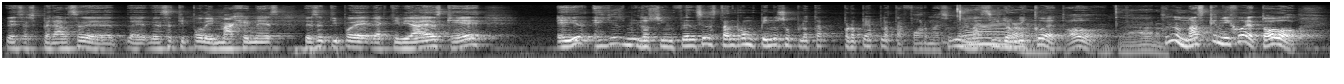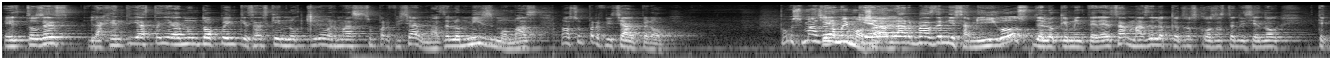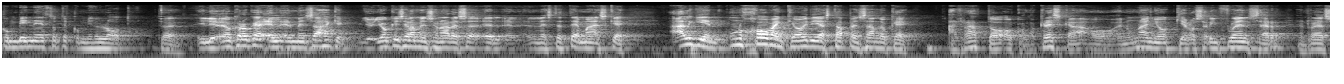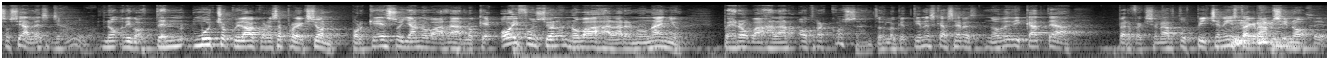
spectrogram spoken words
desesperarse de, de- de ese tipo de imágenes, de ese tipo de, de actividades que ellos, ellos, los influencers están rompiendo su propia plataforma. Eso es lo más irónico de todo. Claro. Eso es lo más que hijo de todo. Entonces, la gente ya está llegando a un tope en que sabes que no quiero ver más superficial, más de lo mismo, más, no superficial, pero pues más de quiero, lo mismo. o quiero sea, hablar más de mis amigos, de lo que me interesa, más de lo que otras cosas están diciendo, te conviene esto, te conviene lo otro. Sí. Y yo creo que el, el mensaje que yo, yo quisiera mencionar es el- el- en este tema es que alguien, un joven que hoy día está pensando que al rato o cuando crezca o en un año quiero ser influencer en redes sociales, Ya no no, digo, ten mucho cuidado con esa proyección porque eso ya no va a jalar. Lo que hoy funciona no va a jalar en un año, pero va a jalar otra cosa. Entonces lo que tienes que hacer es no dedicarte a perfeccionar tu pitch en Instagram, sino Sí.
